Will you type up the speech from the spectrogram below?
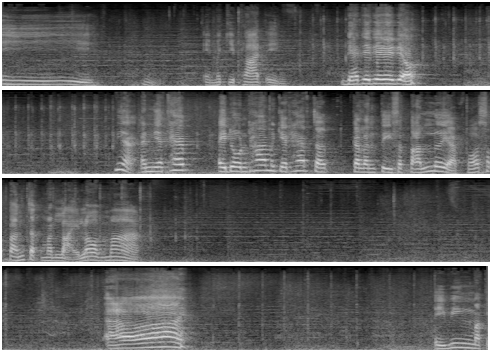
อีเอ็มเมื่อกี้พลาดเอง เดี๋ยวเดี๋ยวเดี๋ยวเนี่ย อันเนี้ยแทบไอโดนท่าเมื่อกี้แทบจะการันตีสตันเลยอะ เพราะสตันจากมันหลายรอบมากอ้าไอวิ่งมาไ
